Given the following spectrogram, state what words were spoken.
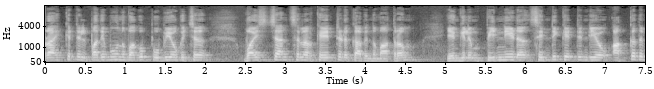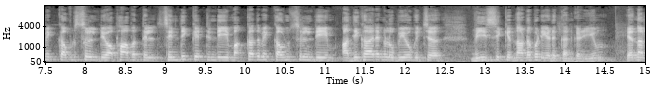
ബ്രാക്കറ്റിൽ പതിമൂന്ന് വകുപ്പ് ഉപയോഗിച്ച് വൈസ് ചാൻസലർക്ക് ഏറ്റെടുക്കാമെന്ന് മാത്രം. എങ്കിലും പിന്നീട് സിൻഡിക്കേറ്റിന്റെയോ അക്കാദമിക് കൗൺസിലിന്റെയോ അഭാവത്തിൽ സിൻഡിക്കേറ്റിന്റെയും അക്കാദമിക് കൗൺസിലിന്റെയും അധികാരങ്ങൾ ഉപയോഗിച്ച് വി സിക്ക് നടപടിയെടുക്കാൻ കഴിയും. എന്നാൽ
